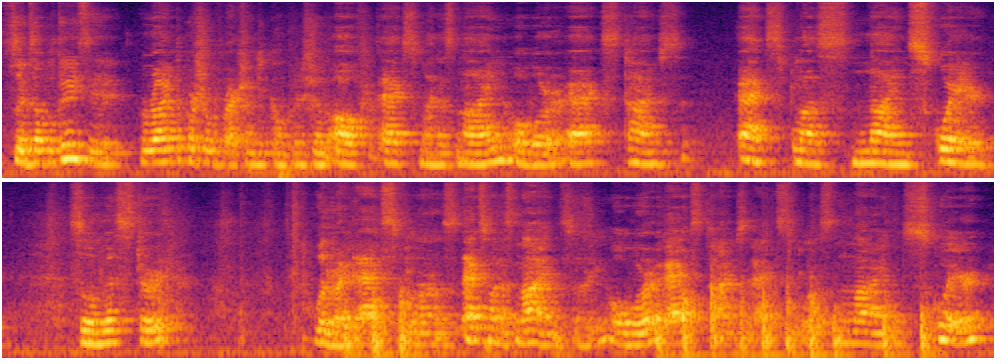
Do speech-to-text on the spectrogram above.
So example 3 is write the partial fraction decomposition of x minus 9 over x times x plus 9 squared. So let's start. We'll write x plus x minus 9 sorry over x times x plus 9 squared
